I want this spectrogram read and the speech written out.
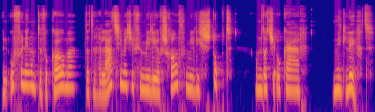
Een oefening om te voorkomen dat de relatie met je familie of schoonfamilie stopt, omdat je elkaar niet ligt.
